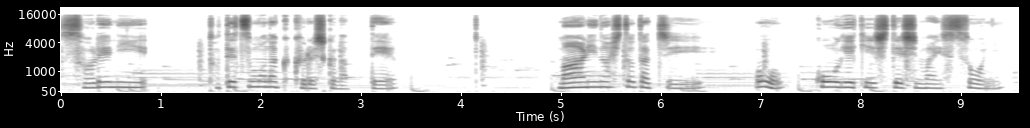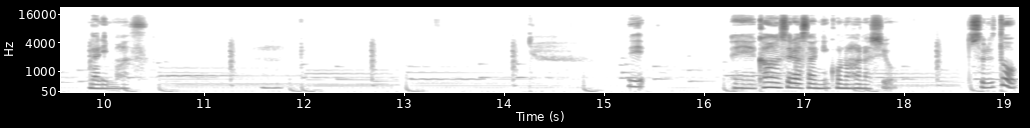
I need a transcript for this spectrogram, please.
それにとてつもなく苦しくなって周りの人たちを攻撃してしまいそうになります。で、えー、カウンセラーさんにこの話をすると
